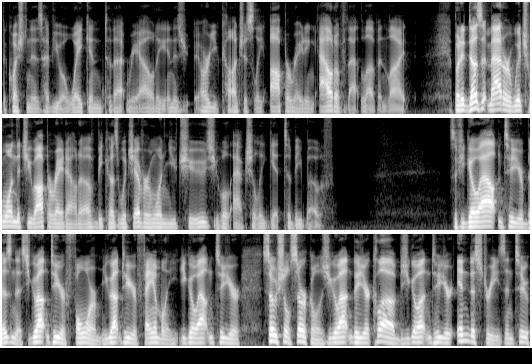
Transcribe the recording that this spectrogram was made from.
The question is, have you awakened to that reality and is, are you consciously operating out of that love and light? But it doesn't matter which one that you operate out of because whichever one you choose, you will actually get to be both. So if you go out into your business, you go out into your form, you go out into your family, you go out into your social circles, you go out into your clubs, you go out into your industries, into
